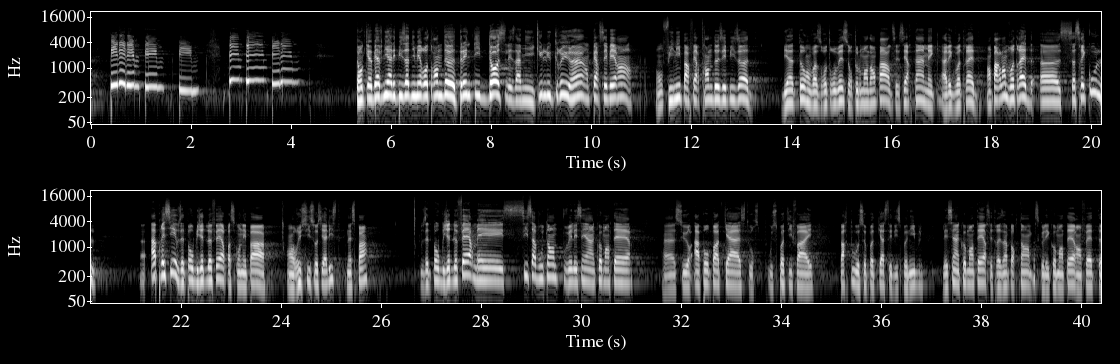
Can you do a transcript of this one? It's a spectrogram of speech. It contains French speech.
Donc, euh, bienvenue à l'épisode numéro 32, 32, les amis. Qui l'eût cru, hein, en persévérant On finit par faire 32 épisodes. Bientôt, on va se retrouver sur Tout le monde en parle, c'est certain, mec, avec votre aide. En parlant de votre aide, euh, ça serait cool. Euh, appréciez, vous n'êtes pas obligé de le faire parce qu'on n'est pas en Russie socialiste, n'est-ce pas? Vous n'êtes pas obligé de le faire, mais si ça vous tente, vous pouvez laisser un commentaire euh, sur Apple Podcast ou, ou Spotify, partout où ce podcast est disponible. Laissez un commentaire, c'est très important parce que les commentaires, en fait,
